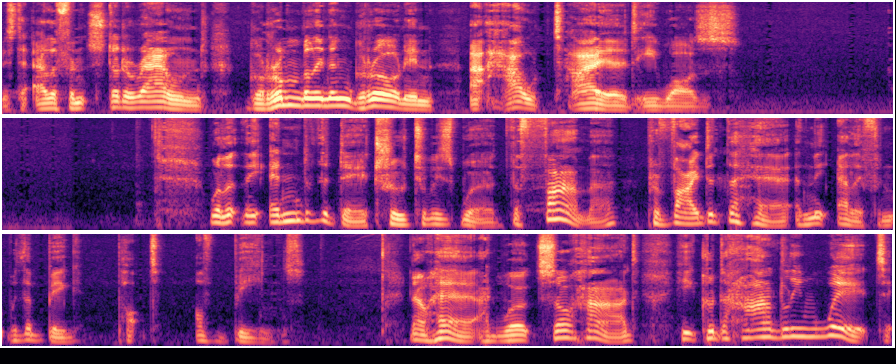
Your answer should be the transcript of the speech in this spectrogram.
Mr. Elephant stood around, grumbling and groaning at how tired he was. Well, at the end of the day, true to his word, the farmer provided the hare and the elephant with a big pot of beans. Now, Hare had worked so hard he could hardly wait to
